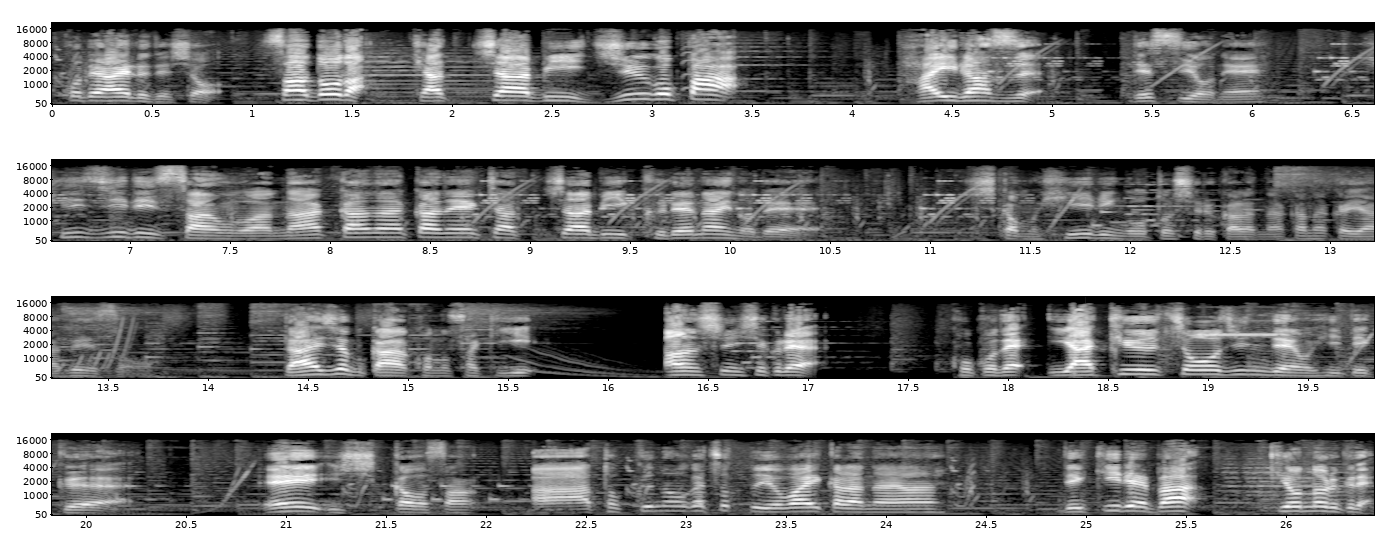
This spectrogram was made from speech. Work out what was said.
ここで会えるでしょう。さあどうだ？キャッチャー B15% 入らずですよね。ひじりさんはなかなかねキャッチャー B くれないのでしかもヒーリング落としてるからなかなかやべえぞ。大丈夫か？この先。安心してくれ。ここで野球超人伝を引いていく。えー、石川さん。あー、特能がちょっと弱いからな。できれば、基本能力で。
